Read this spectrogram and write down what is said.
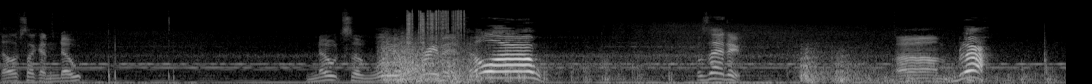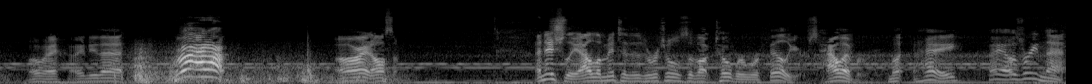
That looks like a note. Notes of William Kraven. Hello! What's that do? Um, blah! Okay, I can do that. Alright, awesome. Initially, I lamented that the rituals of October were failures. However, but hey, hey, I was reading that.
